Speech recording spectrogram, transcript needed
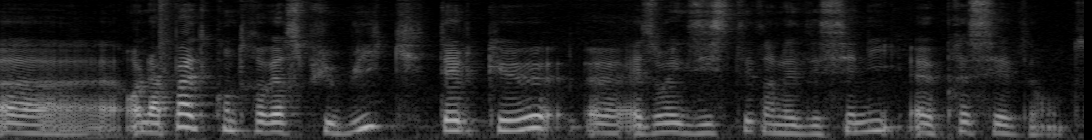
euh, on n'a pas de controverses publiques telles qu'elles euh, ont existé dans les décennies euh, précédentes.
